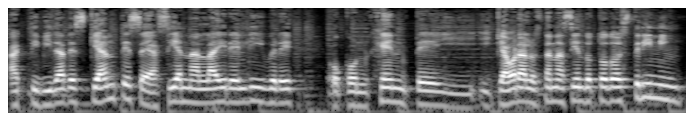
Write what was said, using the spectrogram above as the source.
actividades que antes se hacían al aire libre o con gente y, que ahora lo están haciendo todo streaming.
